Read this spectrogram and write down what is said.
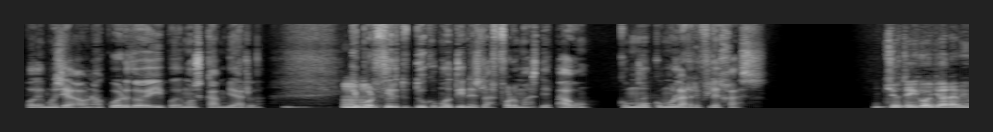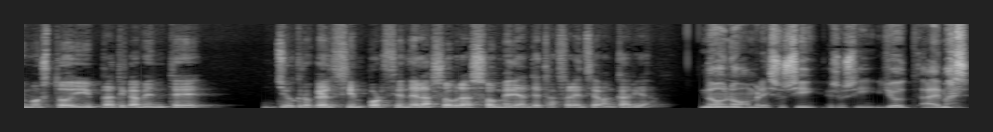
podemos llegar a un acuerdo y podemos cambiarla. Que por cierto, ¿tú cómo tienes las formas de pago? ¿Cómo, cómo las reflejas? Yo te digo, yo ahora mismo estoy prácticamente, yo creo que el 100% de las obras son mediante transferencia bancaria. No, no, hombre, eso sí, eso sí. Yo además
